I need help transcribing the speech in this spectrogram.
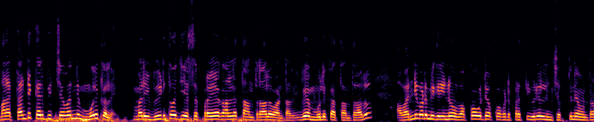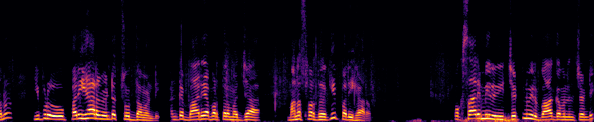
మన కంటికి కనిపించేవన్నీ మూలికలే. మరి వీటితో చేసే ప్రయోగాలనే తంత్రాలు అంటారు. ఇవే మూలిక తంత్రాలు. అవన్నీ కూడా మీకు నేను ఒక్కొక్కటి ఒక్కొక్కటి ప్రతి వీడియోలో నేను చెప్తూనే ఉంటాను. ఇప్పుడు పరిహారం ఏంటో చూద్దామండి. అంటే భార్యాభర్తల మధ్య మనస్పర్ధలకి పరిహారం. ఒకసారి మీరు ఈ చెట్టును మీరు బాగా గమనించండి.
